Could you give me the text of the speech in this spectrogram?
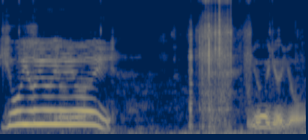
Йой-йой-йой-йой-йой. Йой-йой-йой.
